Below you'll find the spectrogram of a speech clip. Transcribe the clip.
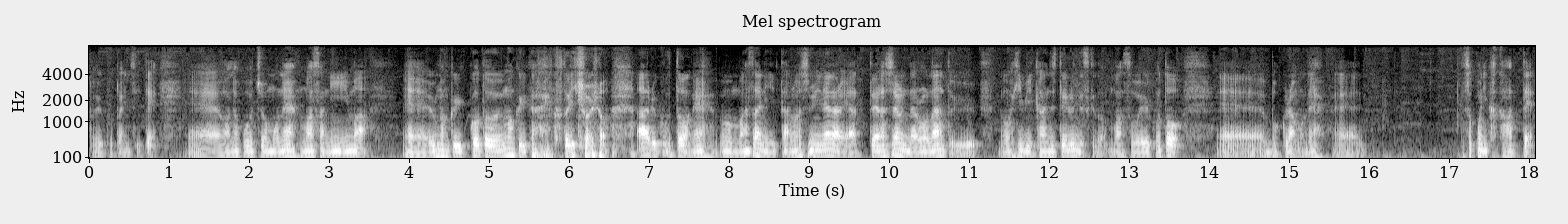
ということについて、えー、和田校長もねまさに今えー、うまくいくことうまくいかないこといろいろあることをねもうまさに楽しみながらやってらっしゃるんだろうなというのを日々感じてるんですけどまあそういうことを、えー、僕らもね、えー、そこに関わって、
